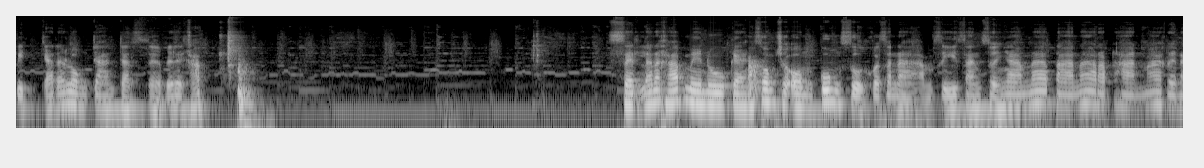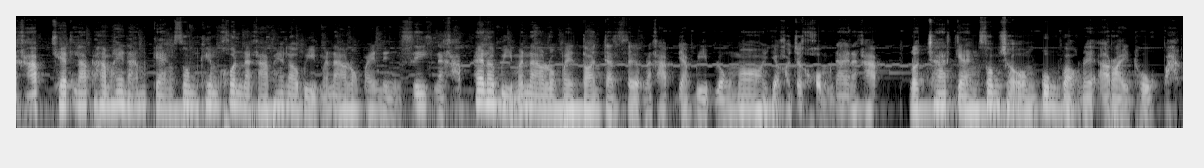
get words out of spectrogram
ปิดแก๊สแล้วลงจานจัดเสิร์ฟได้เลยครับ เสร็จแล้วนะครับ เมนูแกงส้มชะอมกุ้งสูตรครัวสนาม สีสันสวยงามหน้าตาน่ารับทานมากเลยนะครับเคล็ดลับทำให้น้ำแกงส้มเข้มข้นนะครับ ให้เราบีบมะนาวลงไป1ซีกนะครับให้เราบีบมะนาวลงไปตอนจัดเสิร์ฟนะครับอย่าบีบลงหม้อเดี๋ยวเขาจะขมได้นะครับรสชาติแกงส้มชะอมกุ้งบอกเลยอร่อยถูกปากเ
